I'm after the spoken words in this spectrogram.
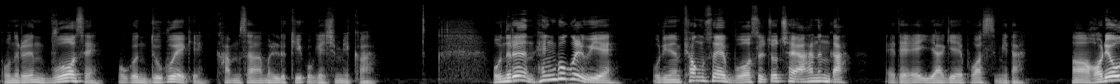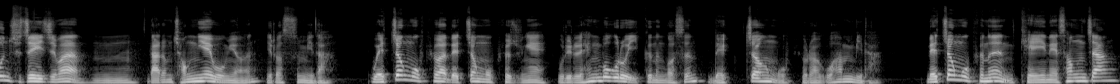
오늘은 무엇에 혹은 누구에게 감사함을 느끼고 계십니까? 오늘은 행복을 위해 우리는 평소에 무엇을 쫓아야 하는가에 대해 이야기해 보았습니다. 어, 려운 주제이지만 음, 나름 정리해 보면 이렇습니다. 외적 목표와 내적 목표 중에 우리를 행복으로 이끄는 것은 내적 목표라고 합니다. 내적 목표는 개인의 성장,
